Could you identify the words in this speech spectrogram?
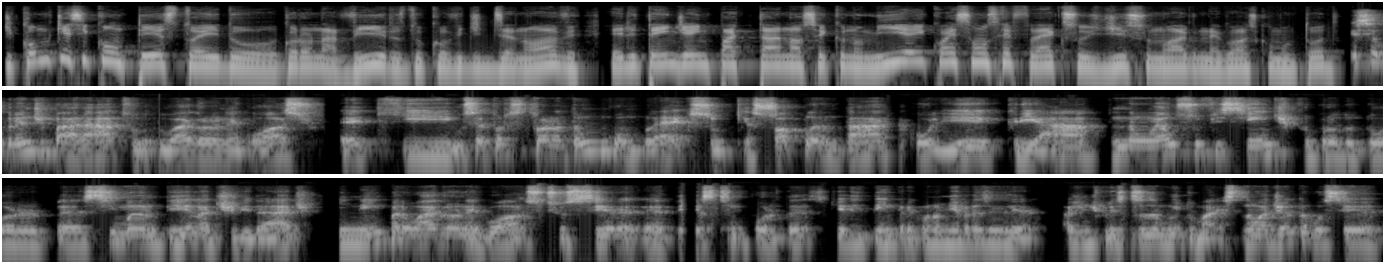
de como que esse contexto aí do coronavírus, do Covid-19, ele tende a impactar a nossa economia e quais são os reflexos disso no agronegócio como um todo? Esse é o grande barato do agronegócio, é que o setor se torna tão complexo que é só plantar, colher, criar, não é o suficiente para o produtor é, se manter na atividade e nem para o agronegócio ser é, essa importância que ele tem para a economia brasileira. A gente precisa muito mais. Não adianta você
